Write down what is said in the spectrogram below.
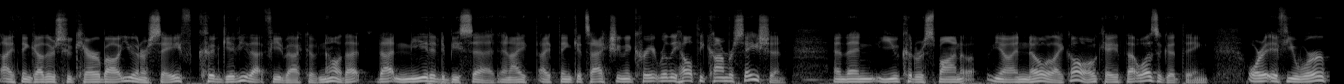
I think others who care about you and are safe could give you that feedback of, no, that, that needed to be said. And I, I think it's actually going to create really healthy conversation and then you could respond you know and know like oh okay that was a good thing or if you were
